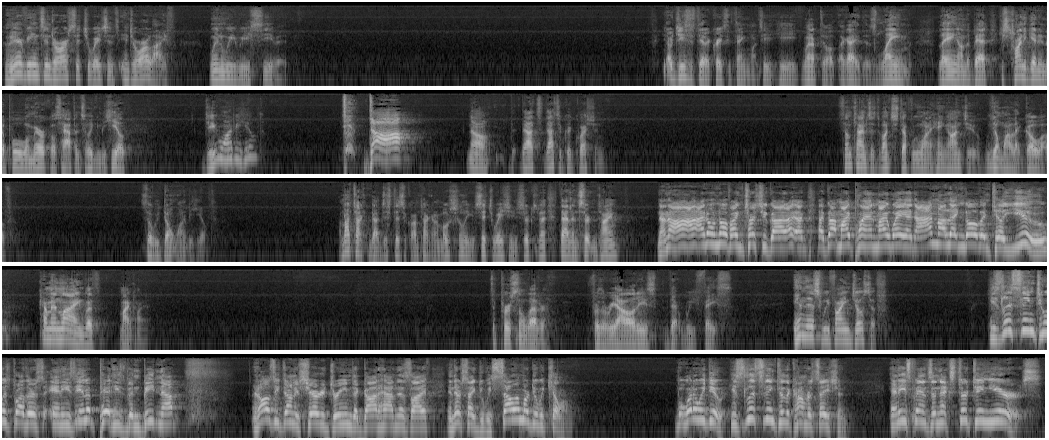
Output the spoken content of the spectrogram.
who intervenes into our situations, into our life, when we receive it. You know, Jesus did a crazy thing once. He, he went up to a, guy that was lame laying on the bed. He's trying to get into a pool where miracles happen so he can be healed. Do you want to be healed? Duh! No, that's, that's a good question. Sometimes it's a bunch of stuff we want to hang on to, we don't want to let go of. So we don't want to be healed. I'm not talking about just physical, I'm talking emotionally, your situation, your circumstance, that uncertain time. Now, no, I, I, don't know if I can trust you, God. I, have got my plan, my way, and I'm not letting go of it until you come in line with my plan. It's a personal letter for the realities that we face. In this, we find Joseph. He's listening to his brothers, and he's in a pit. He's been beaten up. And all he's done is shared a dream that God had in his life. And they're saying, do we sell him or do we kill him? But what do we do? He's listening to the conversation. And he spends the next 13 years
